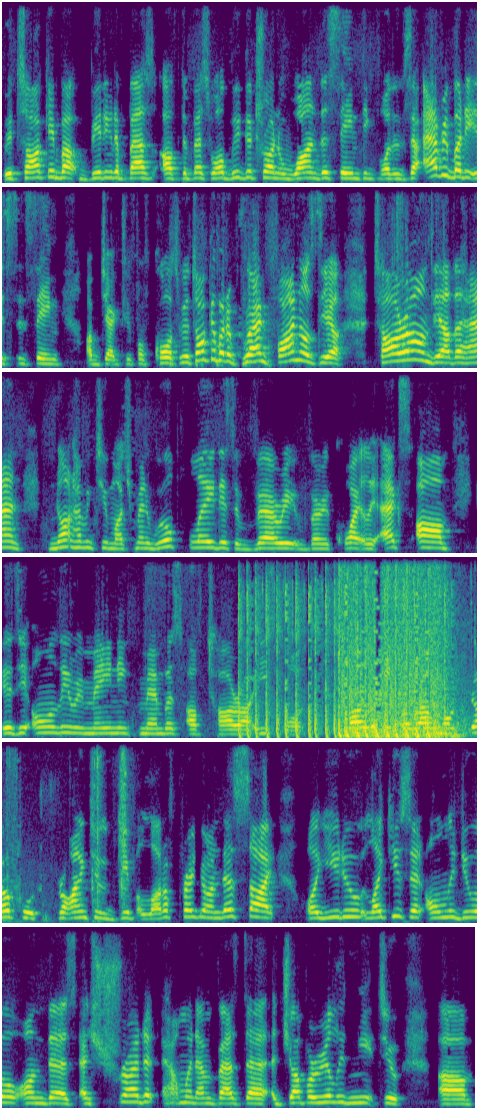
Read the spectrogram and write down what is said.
We're talking about beating the best of the best. Well, Bigatron won the same thing for themselves. Everybody is the same objective, of course. We're talking about a grand finals here. Tara, on the other hand, not having too much men, will play this very, very quietly. X-Arm is the only remaining members of Tara Esports while looking around Mojoku trying to give a lot of pressure on this side while you do like you said only duo on this and shredded helmet and vest that jumper really need to um,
